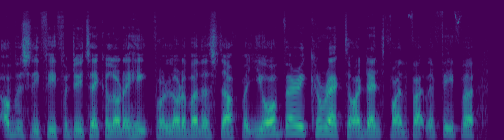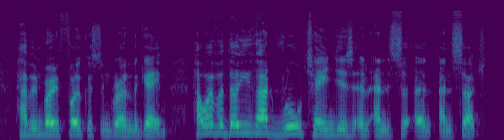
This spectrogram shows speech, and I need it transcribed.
obviously FIFA do take a lot of heat for a lot of other stuff, but you are very correct to identify the fact that FIFA have been very focused on growing the game. However, though you've had rule changes and and and, and such.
